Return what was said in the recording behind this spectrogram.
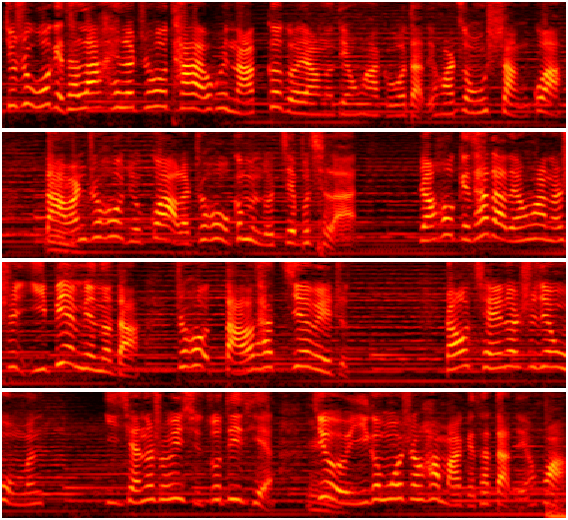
就是我给他拉黑了之后，他还会拿各个样的电话给我打电话，总闪挂，打完之后就挂了，之后我根本都接不起来。然后给他打电话呢，是一遍遍的打，之后打到他接为止。然后前一段时间我们。以前的时候一起坐地铁，就有一个陌生号码给他打电话，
